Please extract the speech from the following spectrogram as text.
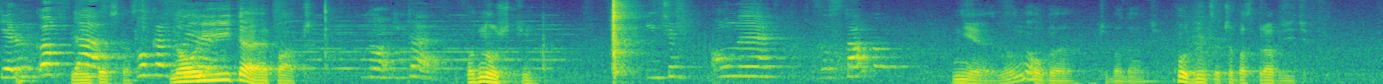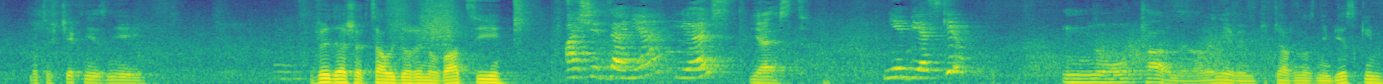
Kierunkowskaz. Kierunkowskaz. No i te, patrz. No i te. Podnóżki. I czy one zostaną? Nie, no nowe trzeba dać. Chłodnicę trzeba sprawdzić, bo coś cieknie z niej. Wydeszek cały do renowacji. A siedzenie jest Jest. niebieskie? No, czarne, ale nie wiem, czy czarno z niebieskim.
